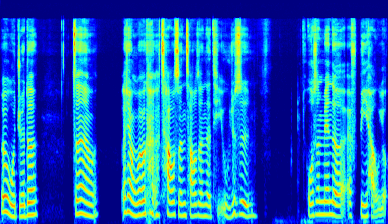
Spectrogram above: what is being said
所以我觉得，真的。而且我有个 超深超深的体悟，就是我身边的 FB 好友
